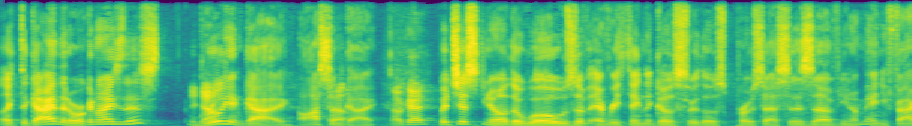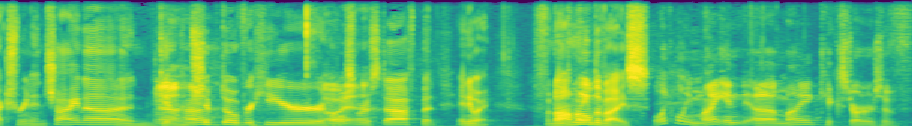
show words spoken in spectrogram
Like the guy that organized this, brilliant guy, awesome Yeah. guy. Okay. But just you know the woes of everything that goes through those processes of you know manufacturing in China and getting Uh-huh. it shipped over here and Oh, all yeah. sort of stuff. But anyway, phenomenal Luckily- device. Luckily, my in, uh, my Kickstarters have.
